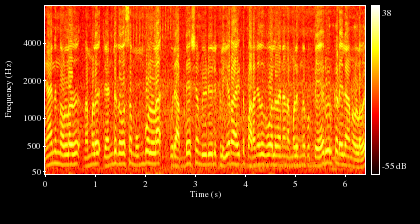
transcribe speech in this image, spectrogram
ഞാനിന്നുള്ളത് നമ്മൾ രണ്ട് ദിവസം മുമ്പുള്ള ഒരു അപ്ഡേഷൻ വീഡിയോയിൽ ക്ലിയർ ആയിട്ട് പറഞ്ഞതുപോലെ തന്നെ നമ്മൾ ഇന്നിപ്പോൾ പേരൂർക്കടയിലാണുള്ളത്.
